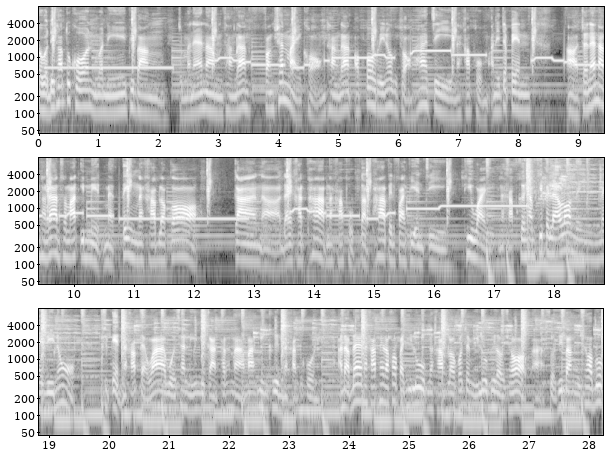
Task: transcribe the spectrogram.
สวัสดีครับทุกคนวันนี้พี่บังจะมาแนะนำทางด้านฟังก์ชันใหม่ของทางด้าน oppo reno 12 5g นะครับผม อันนี้จะเป็นจะแนะนำทางด้าน smart image mapping นะครับ แล้วก็การได้คัดภาพนะครับ ผมตัดภาพเป็นไฟล์ png ที่ไวนะครับ เคยทำคลิปไปแล้วรอบหนึ่งใน reno 11 นะครับ แต่ว่าเวอร์ชันนี้มีการพัฒนามากยิ่งขึ้นนะครับ ทุกคน อันดับแรกนะครับให้เราเข้าไปที่รูปนะครับ เราก็จะมีรูปที่เราชอบอส่วนพี่บังจะชอบรูป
